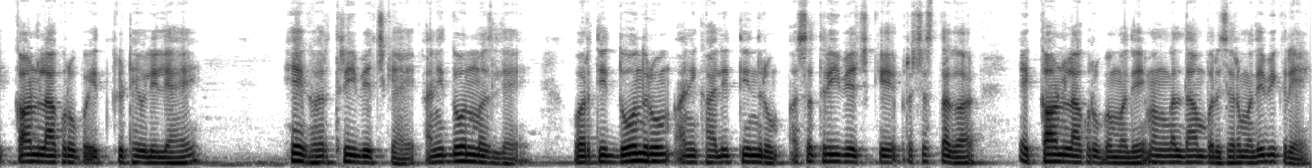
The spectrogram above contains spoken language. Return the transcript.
एक्कावन्न लाख रुपये इतकी ठेवलेली आहे. हे घर थ्री बी एच के आहे आणि दोन मजले आहे. वरती दोन रूम आणि खाली तीन रूम असं थ्री बी एच के प्रशस्त घर एकावन्न लाख रुपयामध्ये मंगलधाम परिसरमध्ये विक्री आहे.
